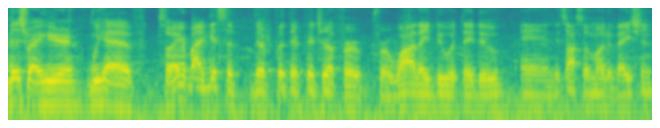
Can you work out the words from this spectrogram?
This right here, we have. So everybody gets to they put their picture up for for why they do what they do, and it's also motivation.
